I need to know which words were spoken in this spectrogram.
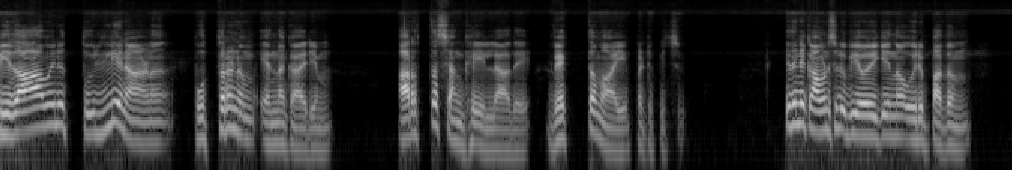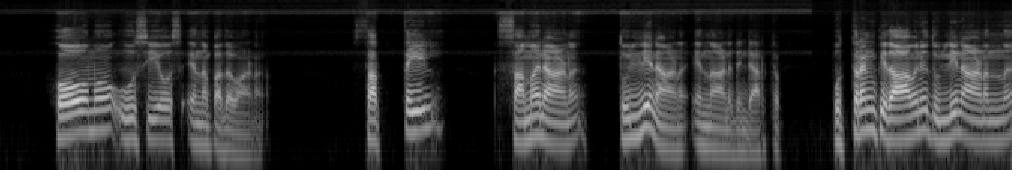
പിതാവിന് തുല്യനാണ് പുത്രനും എന്ന കാര്യം അർത്ഥശങ്കയില്ലാതെ വ്യക്തമായി പഠിപ്പിച്ചു. ഇതിന് കൗൺസിൽ ഉപയോഗിക്കുന്ന ഒരു പദം ഹോമോ ഊസിയോസ് എന്ന പദമാണ്. സത്തയിൽ സമനാണ് തുല്യനാണ് എന്നാണ് ഇതിന്റെ അർത്ഥം. പുത്രൻ പിതാവിന് തുല്യനാണെന്ന്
